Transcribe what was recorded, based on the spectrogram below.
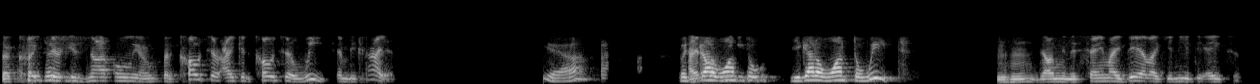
But kotzer is not only on, but kotzer I could kotzer wheat and be chayiv. Yeah, but you gotta want the you gotta want the wheat. Mm-hmm. I mean the same idea, like you need the eitzim.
